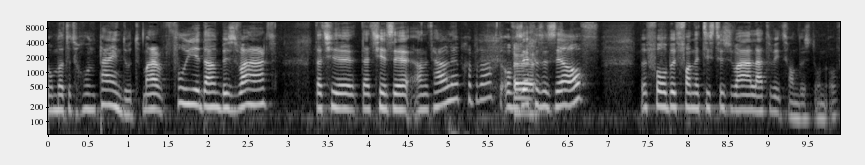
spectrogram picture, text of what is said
omdat het hun pijn doet. Maar voel je dan bezwaard dat je, dat je ze aan het huilen hebt gebracht? Of Eh. zeggen ze zelf bijvoorbeeld van het is te zwaar, laten we iets anders doen? Of,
